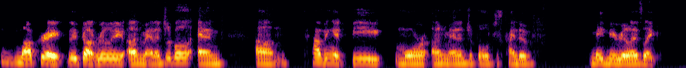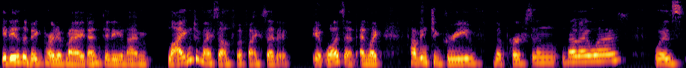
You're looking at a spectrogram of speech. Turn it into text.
not great. It got really unmanageable and um having it be more unmanageable just kind of made me realize like it is a big part of my identity and i'm lying to myself if i said it it wasn't. And like having to grieve the person that i was was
